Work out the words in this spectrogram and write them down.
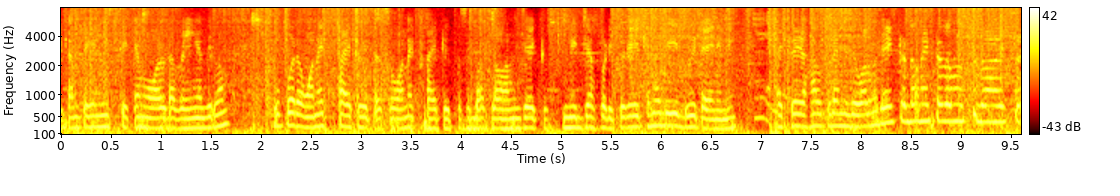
এখান থেকে নিচ থেকে ওয়ালটা ভেঙে দিলাম। উপরে অনেক ফাইট হইতেছে, অনেক ফাইট হইতেছে। ভাবলাম যে একটু মির্জাফরি করে, এখানে দিয়ে দুইটা এনিমি একটা হালকা আমি দেওয়ার মধ্যে একটা ডাউন একটা ডাউন একটা ডাউন একটা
